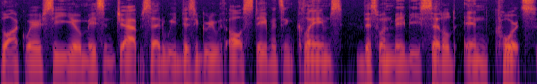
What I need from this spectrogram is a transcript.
Blockware CEO Mason Jappa said, We disagree with all statements and claims. This one may be settled in courts.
